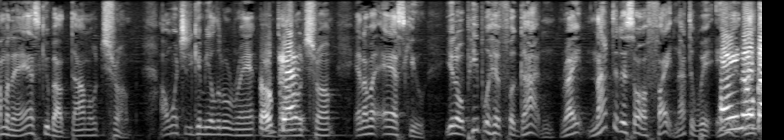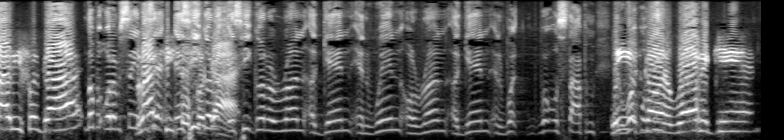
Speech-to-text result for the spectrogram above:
I'm going to ask you about Donald Trump. I want you to give me a little rant okay. on Donald Trump, and I'm going to ask you. You know, people have forgotten, right? Not that it's all fight, not that we're ain't nobody forgot. No, but what I'm saying Black is that is he forgot. gonna is he gonna run again and win or run again? And what what will stop him? He is going to run again.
